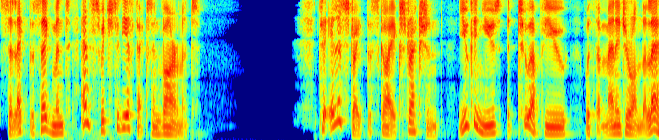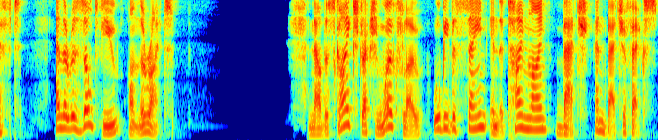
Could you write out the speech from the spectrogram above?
Select the segment and switch to the effects environment. To illustrate the sky extraction, you can use a 2-up view with the manager on the left and the result view on the right. Now the sky extraction workflow will be the same in the timeline, batch and batch effects.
